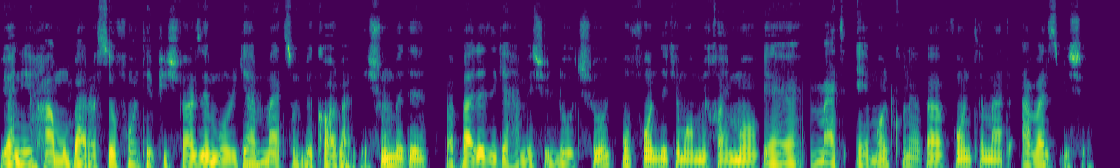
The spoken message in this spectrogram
یعنی همون براساس فونت پیشفرض مرورگر متن به کاربر نشون بده و بعد از اینکه همه چی load شد اون فونتی که ما می‌خوایم ما به متن اعمال کنه و فونت متن عوض بشه.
